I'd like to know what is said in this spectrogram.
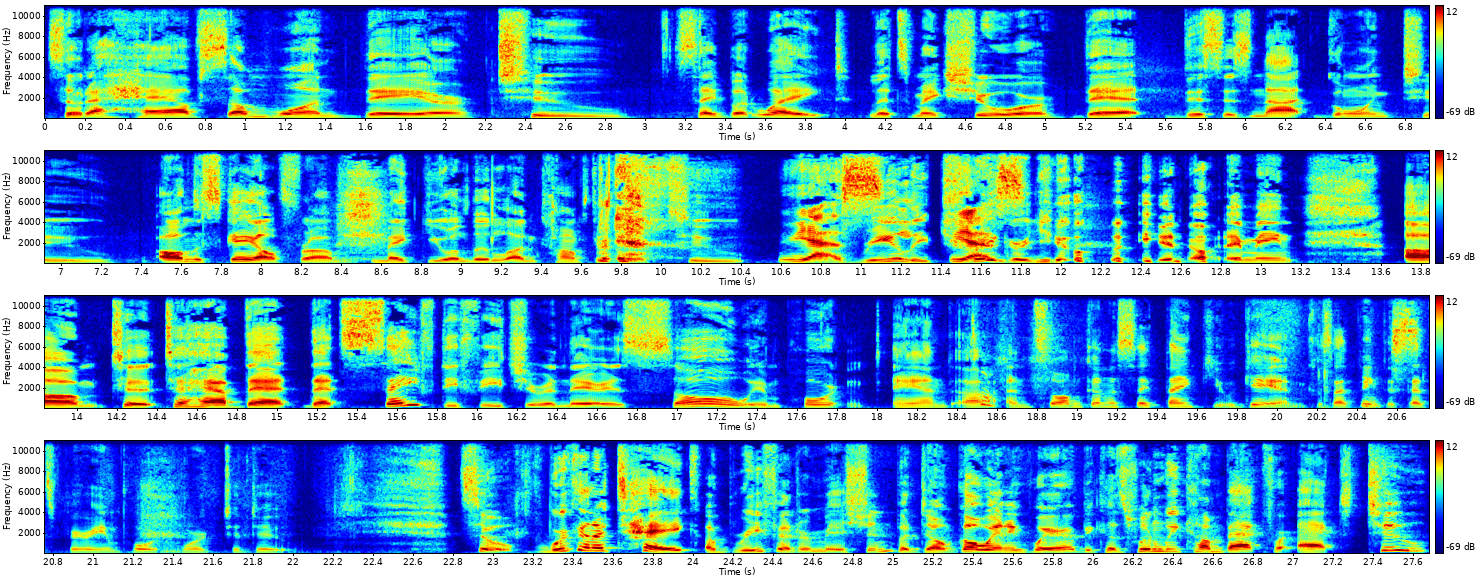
So to have someone there to say, but wait, let's make sure that this is not going to, on the scale from make you a little uncomfortable to yes really Yes. trigger you. you know what I mean? Um, to to have that that safety feature in there is so important, and uh, and so I'm going to say thank you again because I think that that's very important work to do. So we're going to take a brief intermission, but don't go anywhere because when we come back for Act Two,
